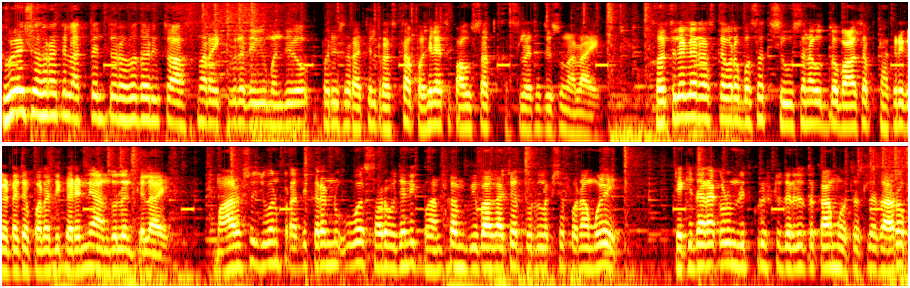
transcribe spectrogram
धुळे शहरातील अत्यंत रहदारीचा असणारा एकविरा देवी मंदिर परिसरातील रस्ता पहिल्याच पावसात खचल्याचं दिसून आला आहे. खचलेल्या रस्त्यावर बसत शिवसेना उद्धव बाळासाहेब ठाकरे गटाच्या पदाधिकाऱ्यांनी आंदोलन केलं आहे. महाराष्ट्र जीवन प्राधिकरण व सार्वजनिक बांधकाम विभागाच्या दुर्लक्षपणामुळे ठेकेदाराकडून निकृष्ट दर्जाचं काम होत असल्याचा आरोप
